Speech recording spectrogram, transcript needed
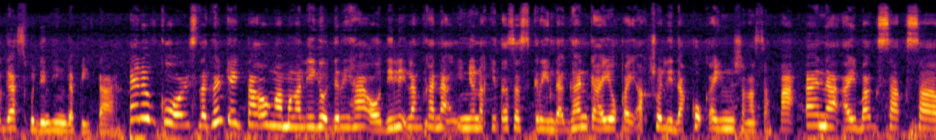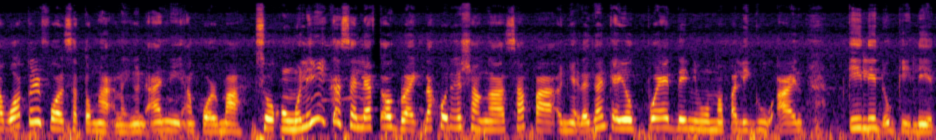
agas po dinhing dapita and of course, daghan kay tao nga mga ligo diri ha o dili lang kana ang inyo nakita sa screen daghan kayo kay actually dako kayo siya nga sapa. Ana ay bagsak sa waterfall sa tunga ngayon ani ang forma. So kung muli ka sa left o right dako na siya nga sapa unya daghan kayo pwede nimo mapaliguan kilid o kilid.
